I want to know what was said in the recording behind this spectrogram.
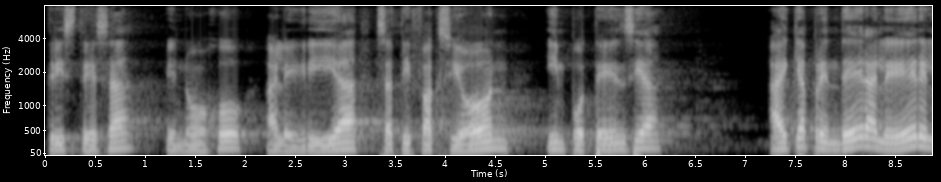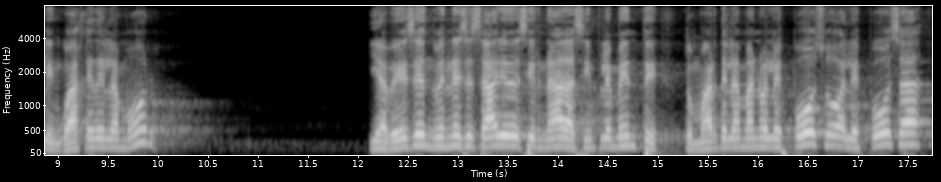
Tristeza, enojo, alegría, satisfacción, impotencia. Hay que aprender a leer el lenguaje del amor. Y a veces no es necesario decir nada, simplemente tomar de la mano al esposo a la esposa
